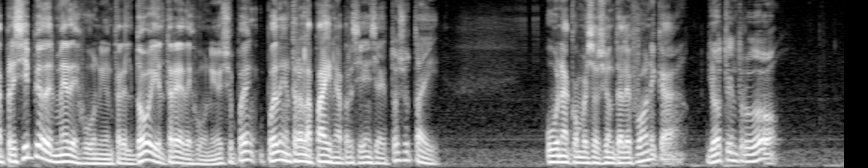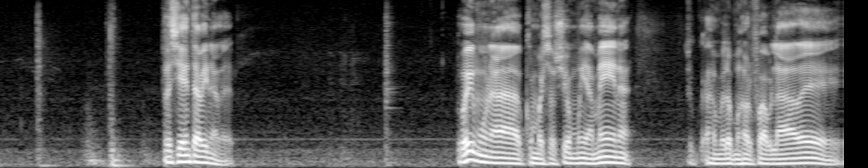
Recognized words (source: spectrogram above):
a principio del mes de junio, entre el 2 y el 3 de junio, se pueden, pueden entrar a la página de presidencia, todo eso está ahí. Hubo una conversación telefónica, yo te Trudeau, presidente Abinader. Tuvimos una conversación muy amena. A lo mejor fue hablar de,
